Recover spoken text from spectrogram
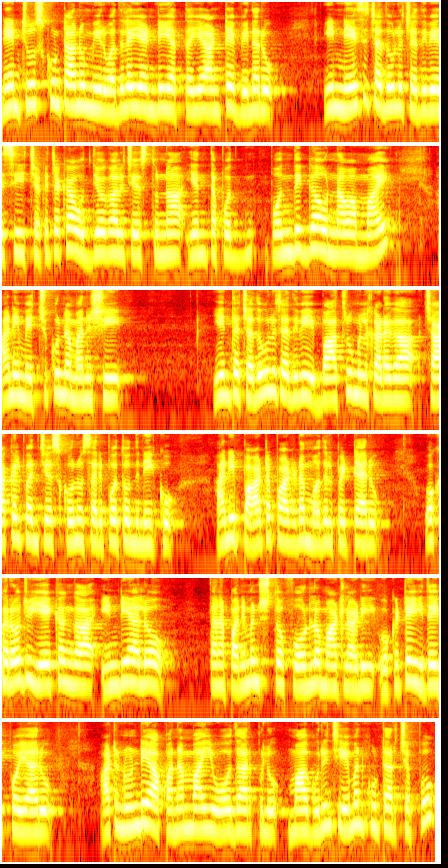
నేను చూసుకుంటాను మీరు వదిలేయండి అత్తయ్య అంటే వినరు. ఇన్నేసి చదువులు చదివేసి చకచకా ఉద్యోగాలు చేస్తున్నా ఎంత పొందిగ్గా ఉన్నావమ్మాయి అని మెచ్చుకున్న మనిషి ఇంత చదువులు చదివి బాత్రూములు కడగా చాకలి పని చేసుకోను సరిపోతుంది నీకు. అని పాట పాడడం మొదలుపెట్టారు. ఒకరోజు ఏకంగా ఇండియాలో తన పని మనిషితో ఫోన్లో మాట్లాడి ఒకటే ఇదైపోయారు. అటు నుండి ఆ పనమ్మాయి ఓదార్పులు మా గురించి ఏమనుకుంటారు చెప్పు?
